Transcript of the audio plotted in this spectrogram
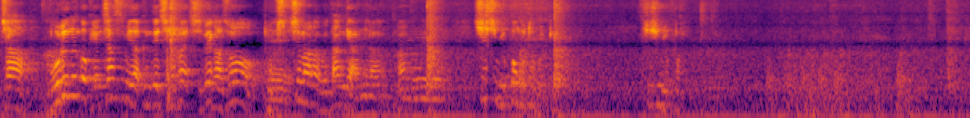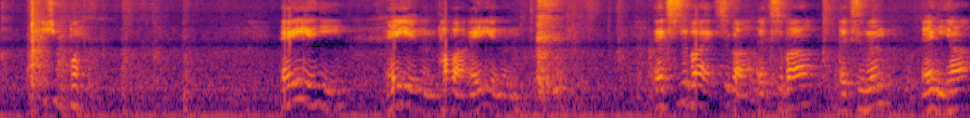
자, 모르는 거 괜찮습니다. 근데 제발 집에 가서 복습지만 하고 딴 게 아니라. 어? 76번부터 볼게요. 76번. 76번. AN이, AN은, 봐봐, AN은, X바 X가, X바 X는 N 이하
